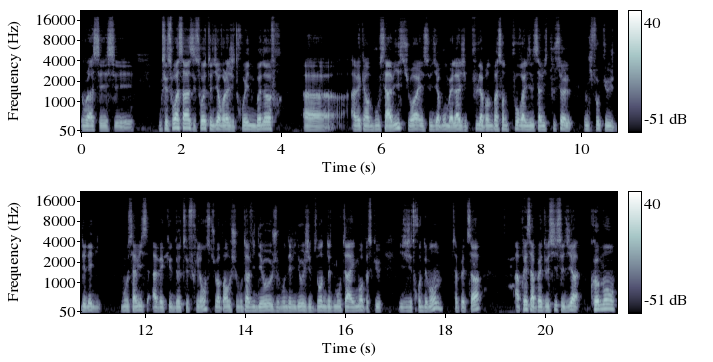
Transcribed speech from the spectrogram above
Donc voilà, c'est. C'est soit ça, c'est soit te dire, voilà, j'ai trouvé une bonne offre euh, avec un bon service, tu vois, et se dire, bon, ben là, j'ai plus la bande passante pour réaliser le service tout seul, donc il faut que je délègue mon service avec d'autres freelances, tu vois, par exemple, je suis monteur vidéo, je monte des vidéos, j'ai besoin d'autres monteurs avec moi parce que j'ai trop de demandes, ça peut être ça. Après, ça peut être aussi se dire, comment,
